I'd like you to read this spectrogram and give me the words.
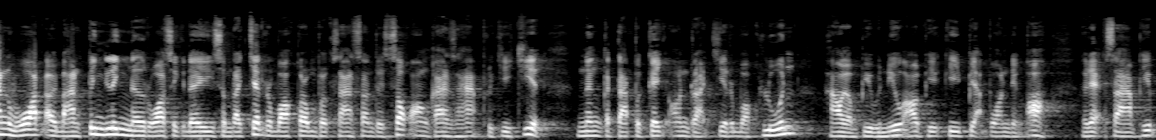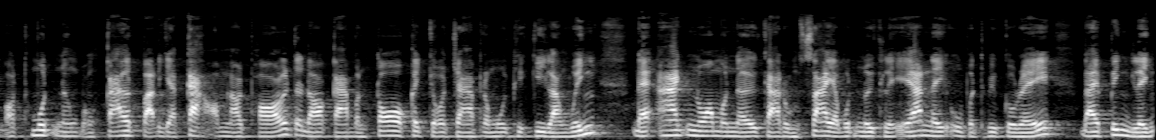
អនុវត្តឲ្យបានពេញលេញនៅរាល់សេចក្តីសម្រេចចិត្តរបស់ក្រមប្រឹក្សាសន្តិសុខអង្គការសហប្រជាជាតិនិងកាតព្វកិច្ចអន្តរជាតិរបស់ខ្លួនហើយអំពាវនាវឲ្យភាគីពាក់ព័ន្ធទាំងអស់ រក្សាភាពអត់ធ្មត់និងបង្កើតបរិយាកាសអំណោយផលទៅដល់ការបន្តកិច្ចចរចា6ភាគីឡើងវិញ ដែលអាចនាំមកនូវការរំសាយអាវុធនុយក្លេអ៊ែរនៃឧបទ្វីបកូរ៉េដែលពេញលេញ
